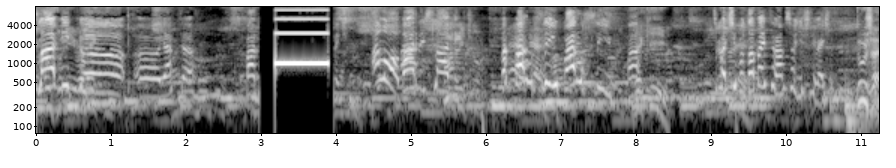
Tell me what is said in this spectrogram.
Славік, е, е, як це? Барнич. Алло, Барнич Славік. Так пару слів, пару слів. Які? Типа, Чи подобається вам сьогоднішній вечір? Дуже.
